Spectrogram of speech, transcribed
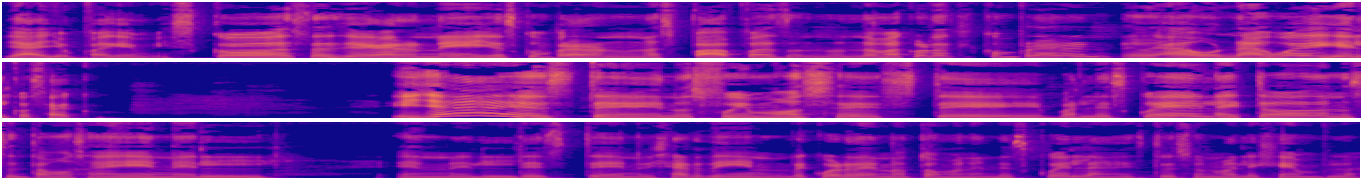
Ya yo pagué mis cosas, llegaron ellos, compraron unas papas, no, me acuerdo qué compraron, eh, a un agua y el cosaco. Y ya, este, nos fuimos, este, para la escuela y todo, nos sentamos ahí en el, en el, este, en el jardín. Recuerden, no tomen en la escuela, esto es un mal ejemplo.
